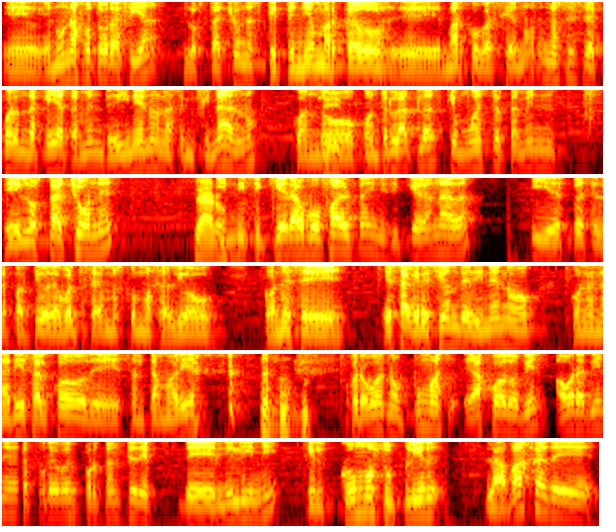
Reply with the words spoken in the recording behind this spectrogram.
eh, en una fotografía los tachones que tenía marcados eh, Marco García, ¿no? No sé si se acuerdan de aquella también de dinero en la semifinal, ¿no? Cuando contra el Atlas, que muestra también eh, los tachones y ni siquiera hubo falta y ni siquiera nada. Y después en el partido de vuelta sabemos cómo salió con ese esa agresión de dinero con la nariz al codo de Santa María. Pero bueno, Pumas ha jugado bien. Ahora viene esta prueba importante de, de Lilini, el cómo suplir la baja de,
